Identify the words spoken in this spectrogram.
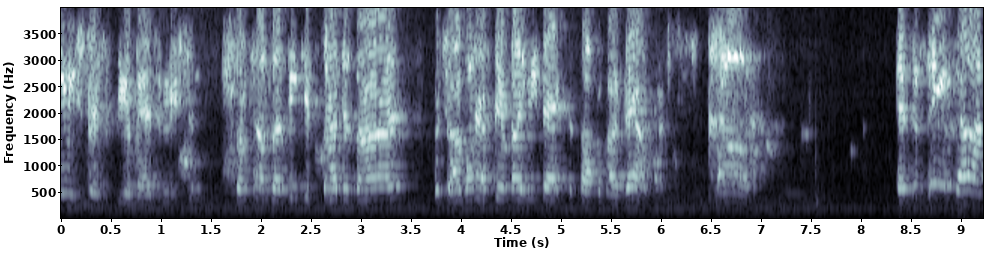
any stretch of the imagination. Sometimes I think it's by design but y'all gonna have to invite me back to talk about that one. Um, at the same time,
